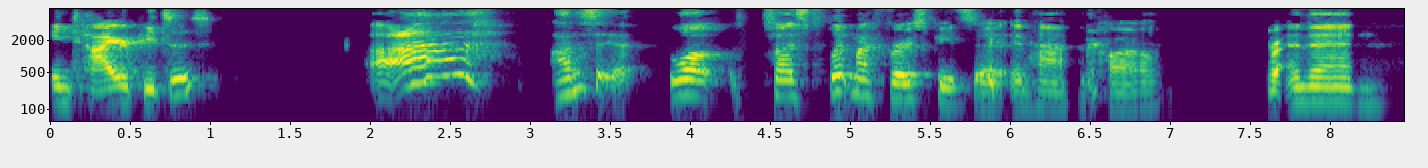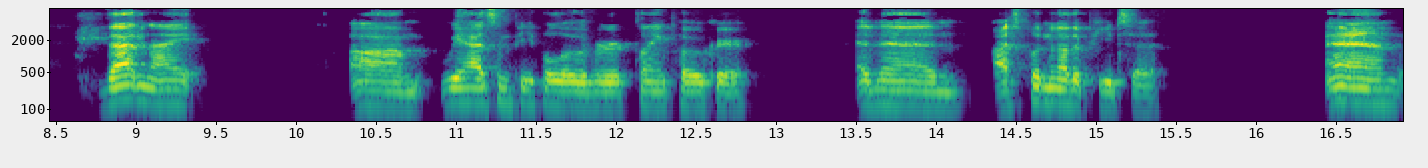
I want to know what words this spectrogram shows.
Entire pizzas? Ah, honestly, well, so I split my first pizza in half with Carl, Right. and then that night, um, we had some people over playing poker, and then I split another pizza. And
